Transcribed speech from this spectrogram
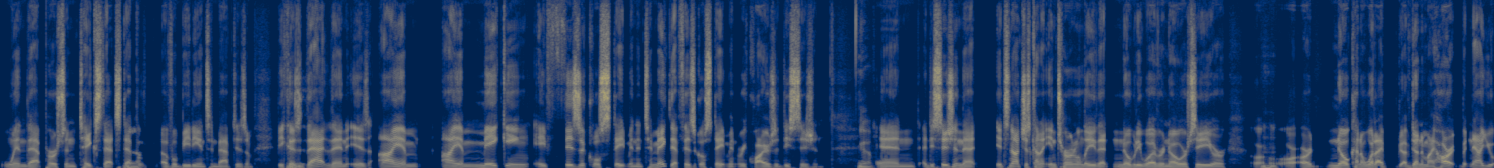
when that person takes that step yeah. of, of obedience and baptism because mm-hmm. that then is i am i am making a physical statement and to make that physical statement requires a decision yeah and a decision that it's not just kind of internally that nobody will ever know or see or or, mm-hmm. or, or, know kind of what I've, I've done in my heart. But now you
